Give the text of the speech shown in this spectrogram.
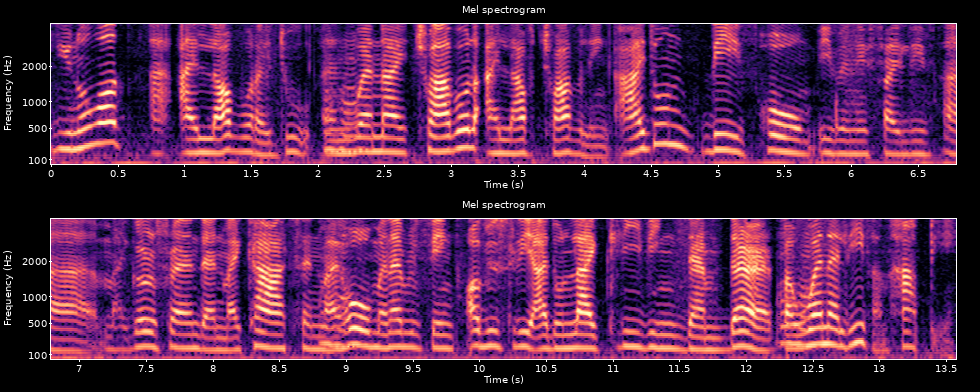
you know what? I, I love what I do, and Mm-hmm. when I travel, I love traveling. I don't leave home, even if I leave uh, my girlfriend and my cats and my Mm-hmm. home and everything. Obviously, I don't like leaving them there. But Mm-hmm. when I leave, I'm happy,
